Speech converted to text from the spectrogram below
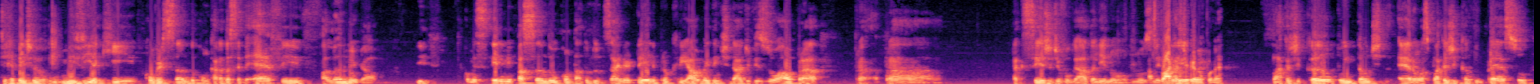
De repente eu me vi aqui conversando com o cara da CBF, falando. Legal. Comecei, ele me passando o contato do designer dele para eu criar uma identidade visual para para que seja divulgado ali no, nos As placas de campo, né? placas de campo, então eram as placas de campo impresso,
